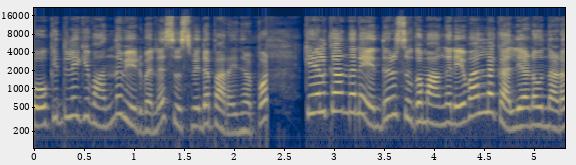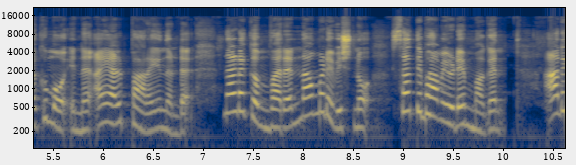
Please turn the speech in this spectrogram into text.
പോക്കറ്റിലേക്ക് വന്നു വീഴുമെന്ന് സുസ്മിത പറയുന്നപ്പോൾ കേൾക്കാൻ തന്നെ എന്തൊരു സുഖം? അങ്ങനെ വല്ല കല്യാണവും നടക്കുമോ എന്ന് അയാൾ പറയുന്നുണ്ട്. നടക്കും. വരൻ നമ്മുടെ വിഷ്ണു സത്യഭാമയുടെ മകൻ. അത്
